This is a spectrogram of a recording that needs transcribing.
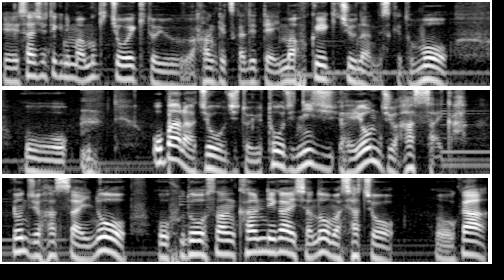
えー最終的にまあ無期懲役という判決が出て今服役中なんですけども 小原ジョージという当時20 48歳か。48歳の不動産管理会社のまあ社長が、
